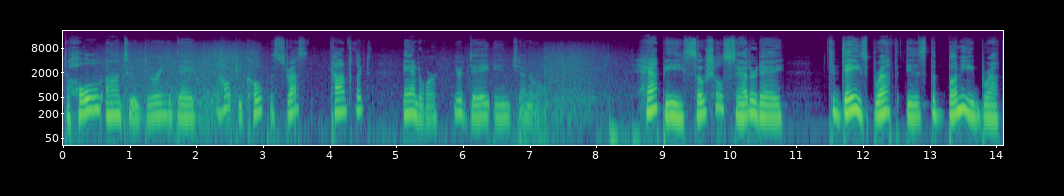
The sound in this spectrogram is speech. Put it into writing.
to hold on to during the day to help you cope with stress, conflict, and or your day in general. Happy Social Saturday. Today's breath is the bunny breath,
